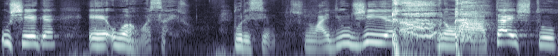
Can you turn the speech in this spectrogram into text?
O Chega é um arruaceiro. Pura e simples. Não há ideologia, não há texto,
